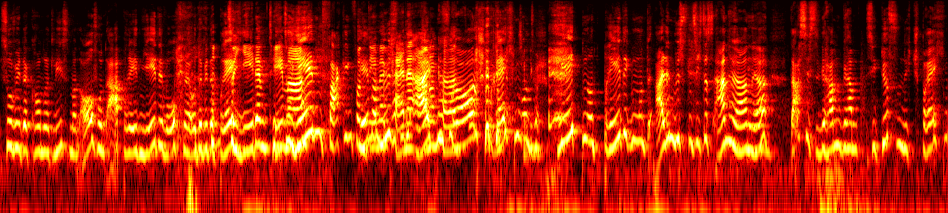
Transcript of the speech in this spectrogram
so wie der Konrad Liesmann, auf und abreden jede Woche oder wieder Zu brechen. jedem Thema. Zu jedem fucking von Thema dem müssten keine die Ahnung alten hat. Frauen sprechen und beten und predigen und alle müssten sich das anhören. Ja. Das ist, wir haben, wir haben, sie dürfen nicht sprechen,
